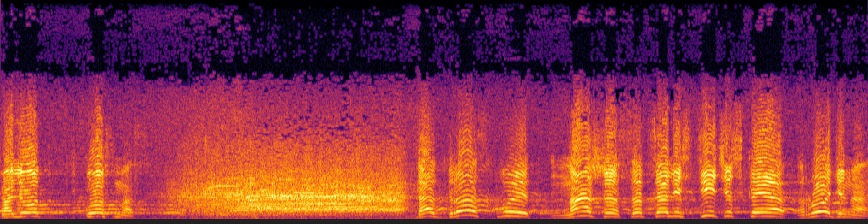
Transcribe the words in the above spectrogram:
полет в космос. Да здравствует наша социалистическая Родина!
